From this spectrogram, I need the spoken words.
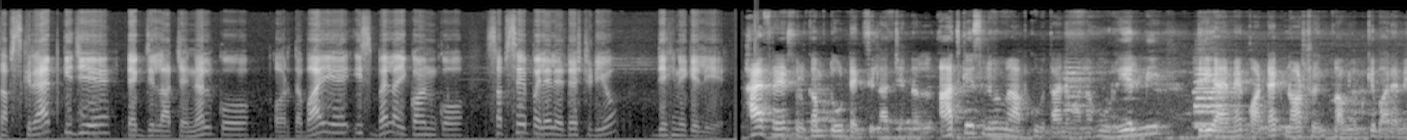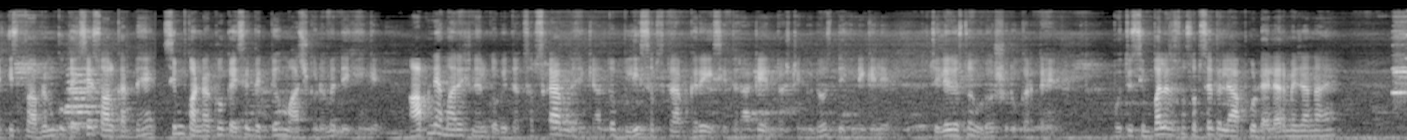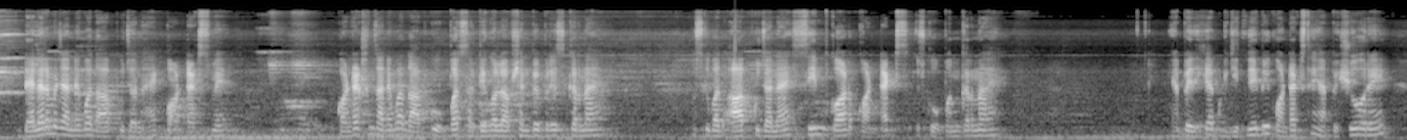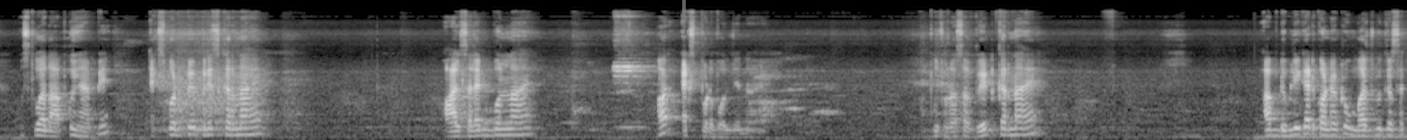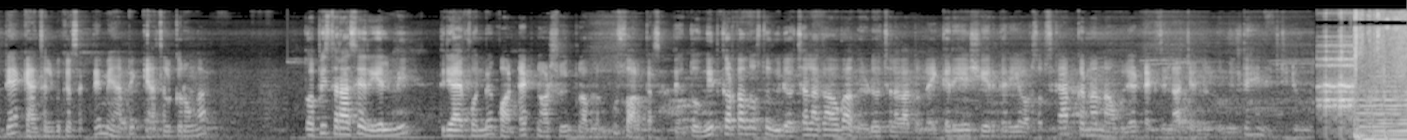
Subscribe कीजिए take zilla channel को और दबाइए इस बेल आइकॉन को सबसे पहले लेटेस्ट वीडियो देखने के लिए। Hi friends welcome to Techzilla channel आज के इस वीडियो में मैं आपको बताने वाला हूँ रियलमी थ्री आई में कॉन्टैक्ट नॉट शोइंग प्रॉब्लम के बारे में। इस प्रॉब्लम को कैसे सॉल्व करते हैं सिम कॉन्टैक्ट को कैसे देखते हो आज वीडियो में देखेंगे। आपने हमारे चैनल को अभी तक सब्सक्राइब नहीं किया तो प्लीज़ सब्सक्राइब करें इसी तरह के इंटरेस्टिंग वीडियोज़ देखने के लिए। तो चलिए दोस्तों, वीडियो शुरू करते हैं। बहुत ही सिंपल है दोस्तों, सबसे पहले आपको डेलर में जाना है। डेलर में जाने के बाद आपको जाना है कॉन्टैक्ट्स में। कॉन्टैक्ट्स में जाने के बाद आपको ऊपर सेटिंग वाले ऑप्शन पे प्रेस करना है। उसके बाद आपको जाना है सिम कार्ड कॉन्टैक्ट्स इसको ओपन करना है। यहाँ पे देखिए आपके जितने भी कॉन्टैक्ट्स हैं, यहाँ पे शो हो रहे हैं। उसके बाद आपको यहाँ पे एक्सपोर्ट पे प्रेस करना है। ऑल सेलेक्ट बोलना है और एक्सपोर्ट बोल देना है। आपको थोड़ा सा वेट करना है। आप डुप्लीकेट कॉन्टैक्ट को मर्ज भी कर सकते हैं कैंसिल भी कर सकते हैं, मैं यहाँ पे कैंसिल करूँगा। तो आप इस तरह से रियलमी थ्री आईफोन में कॉन्टैक्ट नॉट शोइंग प्रॉब्लम को सॉल्व कर सकते हैं। तो उम्मीद करता हूँ दोस्तों वीडियो अच्छा लगा होगा। वीडियो अच्छा लगा तो लाइक करिए शेयर करिए और सब्सक्राइब करना ना भूलिए। टेक्जिला चैनल को मिलते हैं नेक्स्ट वीडियो में।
